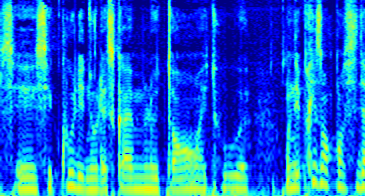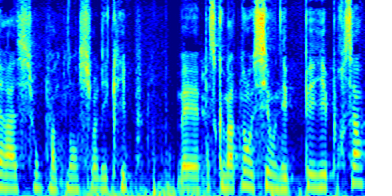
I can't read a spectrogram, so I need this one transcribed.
C'est c'est cool, ils nous laissent quand même le temps et tout. On est pris en considération maintenant sur les clips. Mais parce que maintenant aussi, on est payé pour ça.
